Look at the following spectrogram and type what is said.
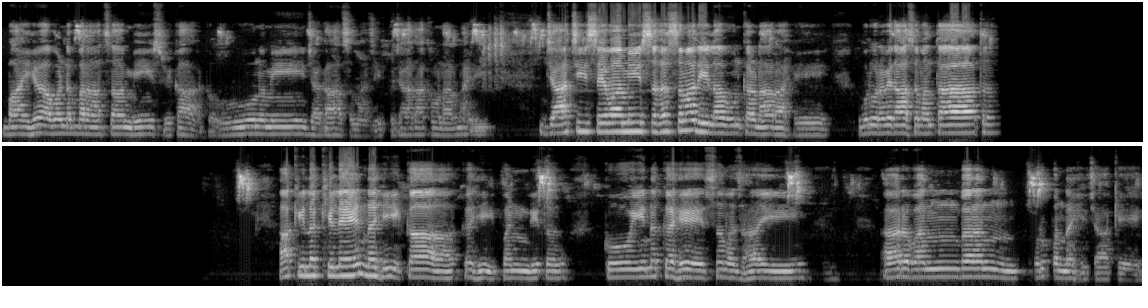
बाह्य अवडंबनाचा मी स्वीकार करून मी जगास माझी पूजा दाखवणार नाही. ज्याची सेवा मी सहज समाधी लावून करणार आहे. गुरु रविदास म्हणतात अखिल खिले नहीं का कही पंडित कोई न कहे समझाई. अरबन बरन रूप नहीं जाके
